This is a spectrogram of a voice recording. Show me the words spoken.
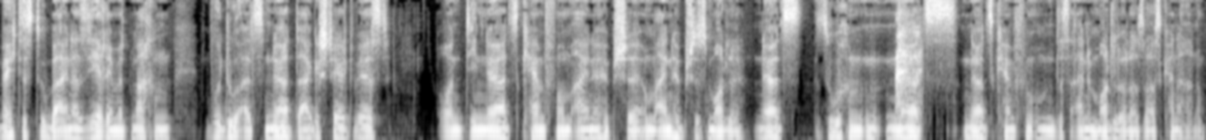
möchtest du bei einer Serie mitmachen, wo du als Nerd dargestellt wirst und die Nerds kämpfen um eine hübsche, um ein hübsches Model. Nerds suchen, Nerds, Nerds kämpfen um das eine Model oder sowas, keine Ahnung.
